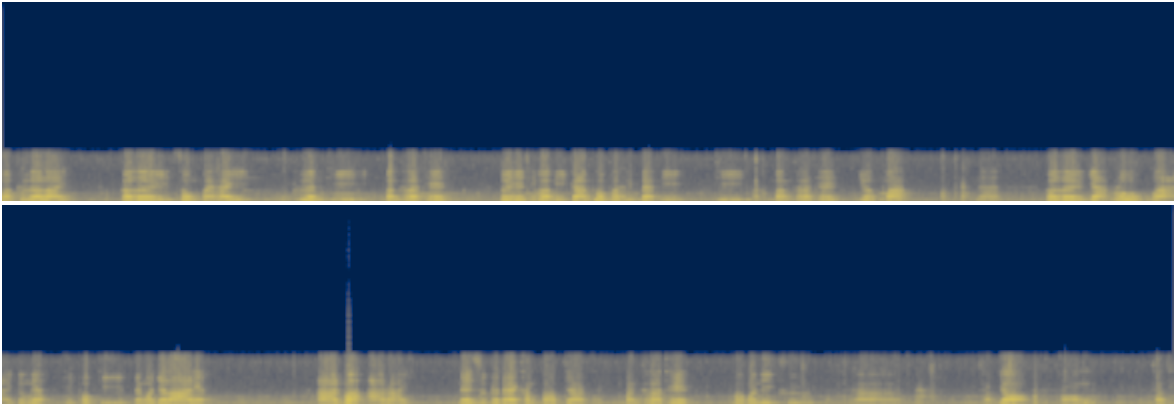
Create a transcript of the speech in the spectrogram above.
ว่าคืออะไร ก็เลยส่งไปให้เพื่อนที่บังคลาเทศด้วยเหตุที่ว่ามีการพบพระพิมพ์แบบนี้ที่บังคลาเทศเยอะมากนะฮะก็เลยอยากรู้ว่าไอ้ตรงเนี้ยที่พบที่จังหวัดยะลาเนี่ยอ่านว่าอะไร ในที่สุดก็ได้คำตอบจากบังคลาเทศ บอกว่านี่คือ คำย่อของคาถ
